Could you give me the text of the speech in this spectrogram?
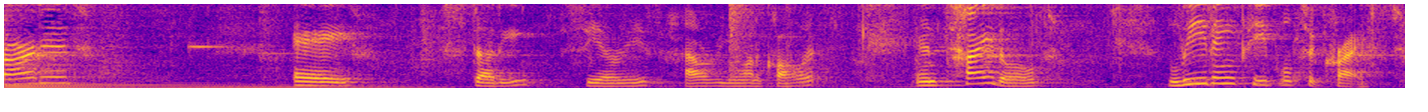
started a study series, however you want to call it, entitled Leading People to Christ.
